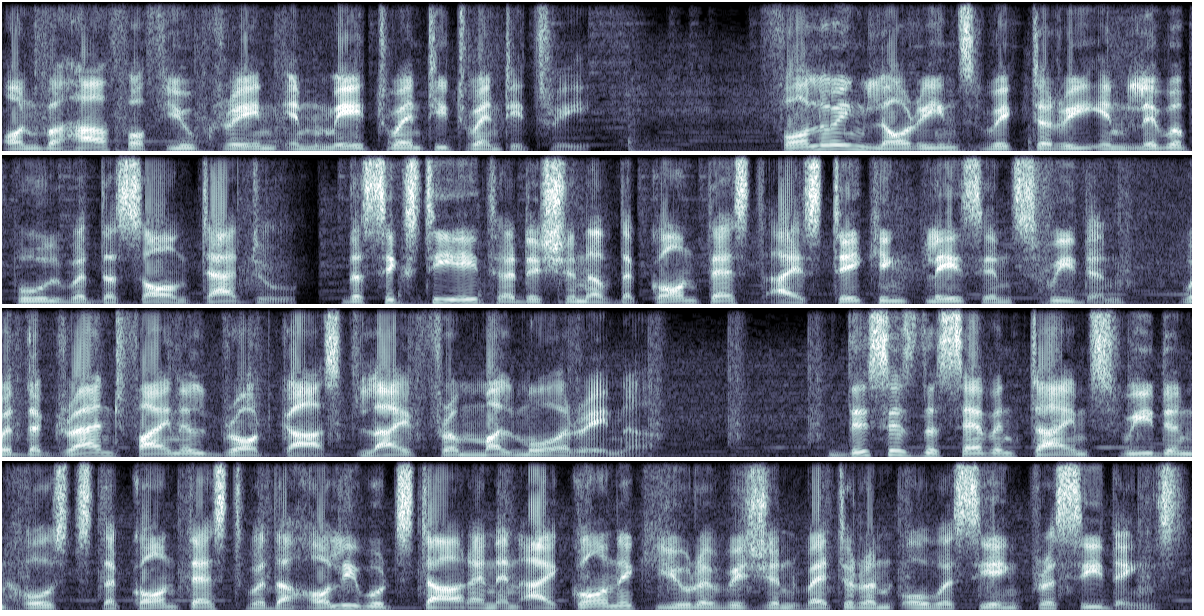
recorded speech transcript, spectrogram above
on behalf of Ukraine in May 2023. Following Loreen's victory in Liverpool with the song Tattoo, the 68th edition of the contest is taking place in Sweden, with the grand final broadcast live from Malmo Arena. This is the seventh time Sweden hosts the contest with a Hollywood star and an iconic Eurovision veteran overseeing proceedings,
